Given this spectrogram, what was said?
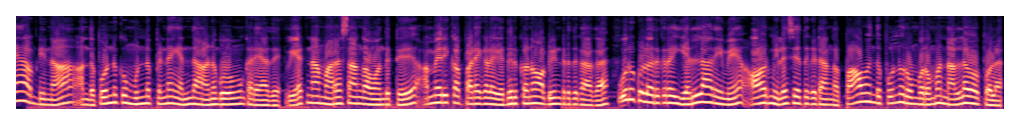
ஏன் அப்படின்னு அந்த பொண்ணுக்கு முன்ன பின்ன எந்த அனுபவமும் கிடையாது. வியட்நாம் அரசாங்கம் வந்துட்டு அமெரிக்க படைகளை எதிர்க்கணும் அப்படின்றதுக்காக ஊருக்குள்ள இருக்கிற எல்லாரையுமே ஆர்மில சேர்த்துக்கிட்டாங்க. பாவம் இந்த பொண்ணு ரொம்ப ரொம்ப நல்லவ போல.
